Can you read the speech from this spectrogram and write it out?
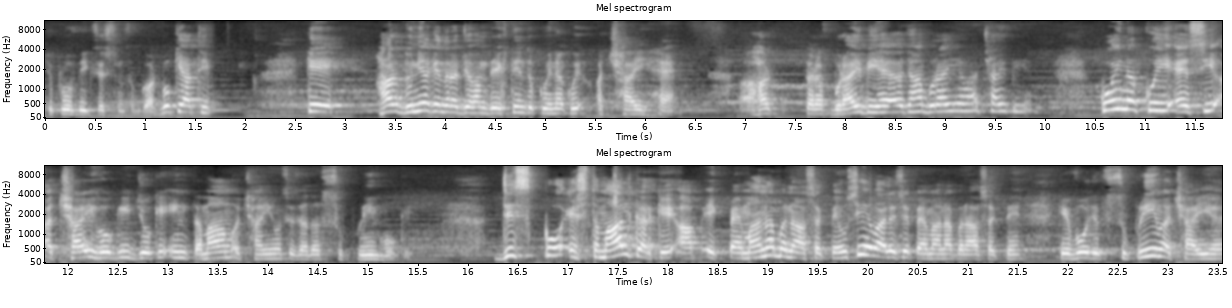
to prove the existence of God وہ کیا تھی؟ کہ ہر دنیا کے اندر جب ہم دیکھتے ہیں تو کوئی نہ کوئی اچھائی ہے۔ ہر طرف برائی بھی ہے اور جہاں برائی ہے، وہاں اچھائی بھی ہے۔ کوئی نہ کوئی ایسی اچھائی ہوگی جو کہ ان تمام اچھائیوں سے زیادہ سپریم ہوگی۔ جس کو استعمال کر کے آپ ایک پیمانہ بنا سکتے ہیں، اسی حوالے سے پیمانہ بنا سکتے ہیں کہ وہ جب سپریم اچھائی ہے،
